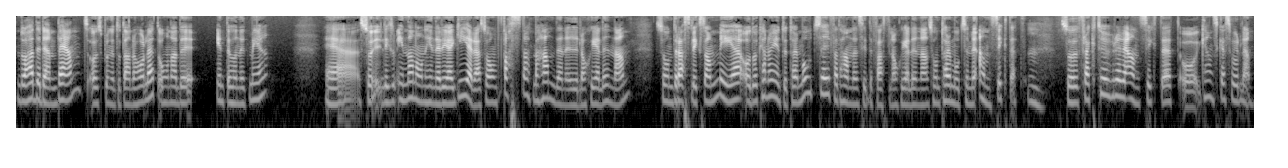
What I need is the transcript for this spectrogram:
Då hade den vänt och sprungit åt andra hållet och hon hade inte hunnit med. Eh, så liksom innan hon hinner reagera så har hon fastnat med handen i longerlinan. Så hon dras liksom med och då kan hon inte ta emot sig för att handen sitter fast i longerlinan så hon tar emot sig med ansiktet. Så frakturer i ansiktet och ganska svullen.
